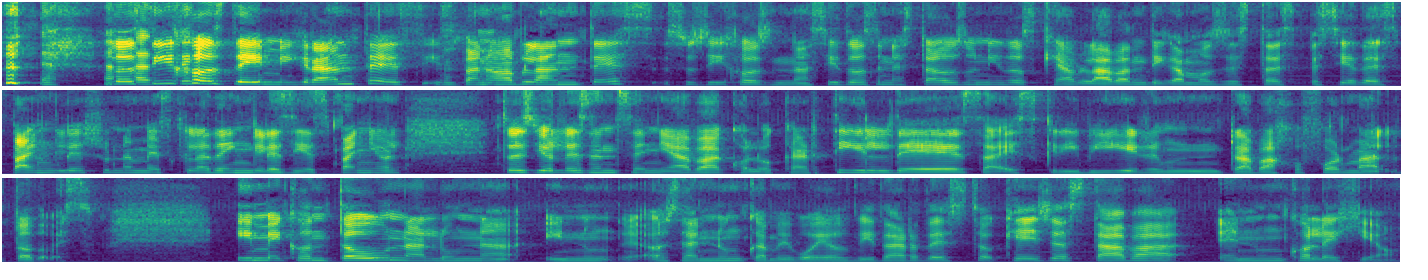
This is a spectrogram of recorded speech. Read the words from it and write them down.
Los hijos de inmigrantes hispanohablantes, sus hijos nacidos en Estados Unidos que hablaban, digamos, esta especie de spanglish, una mezcla de inglés y español. Entonces yo les enseñaba a colocar tildes, a escribir un trabajo formal, todo eso. Y me contó una alumna, y, o sea, nunca me voy a olvidar de esto, que ella estaba en un colegio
